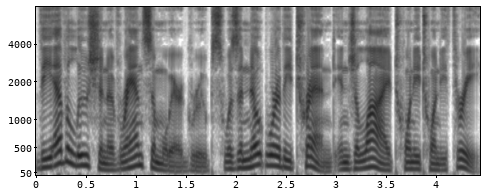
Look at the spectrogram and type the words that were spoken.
The evolution of ransomware groups was a noteworthy trend in July 2023.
